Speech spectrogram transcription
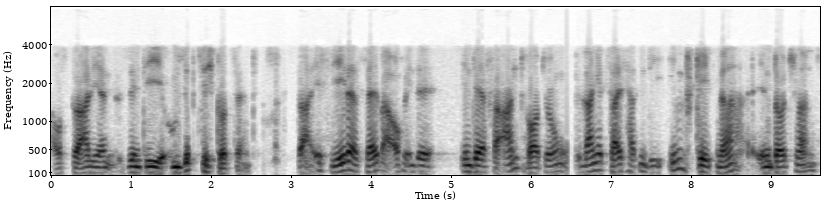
Australien sind die um 70 Prozent. Da ist jeder selber auch in der in der Verantwortung. Lange Zeit hatten die Impfgegner in Deutschland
